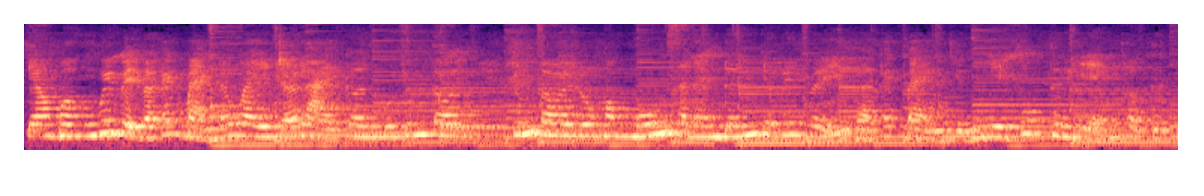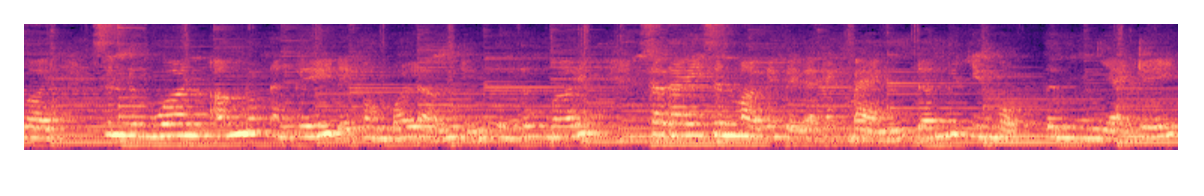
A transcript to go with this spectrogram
Chào mừng quý vị và các bạn đã quay trở lại kênh của chúng tôi. Chúng tôi luôn mong muốn sẽ đem đến cho quý vị và các bạn những giây phút thư giãn thật tuyệt vời. Xin đừng quên ấn nút đăng ký để không bỏ lỡ những tin tức mới. Sau đây, xin mời quý vị và các bạn đến với chuyên mục tin giải trí.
